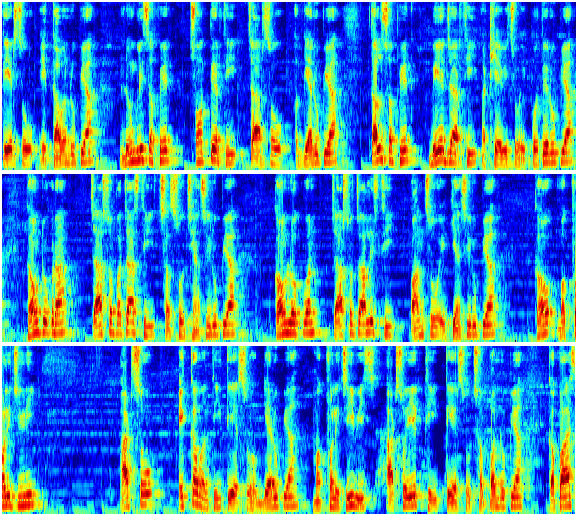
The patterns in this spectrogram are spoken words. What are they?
તેરસો એકાવન રૂપિયા, ડુંગળી સફેદ છોતેરથી ચારસો અગિયાર રૂપિયા, તલ સફેદ બે હજારથી અઠ્યાવીસો એકોતેર રૂપિયા, ઘઉં ટુકડા ચારસો પચાસથી છસો છ્યાસી રૂપિયા ઘઉં લોકવન ચારસો ચાલીસથી પાંચસો એક્યાસી રૂપિયા, ઘઉં મગફળી ઝીણી આઠસો એકાવનથી તેરસો અગિયાર રૂપિયા, મગફળી જીવીસ આઠસો એકથી તેરસો છપ્પન રૂપિયા, કપાસ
